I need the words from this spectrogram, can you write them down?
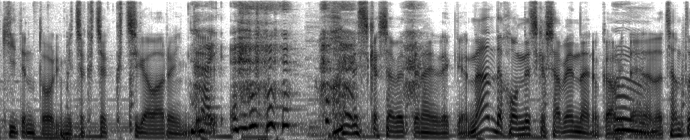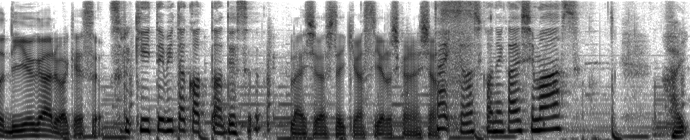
聞いての通りめちゃくちゃ口が悪いんで、はい。本音しか喋ってないんだけどなんで本音しか喋んないのかみたいなの、ちゃんと理由があるわけですよ。それ聞いてみたかったんです。来週はしていきます。よろしくお願いします。はいよろしくお願いしますはい。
